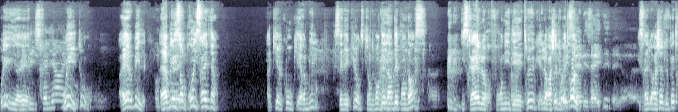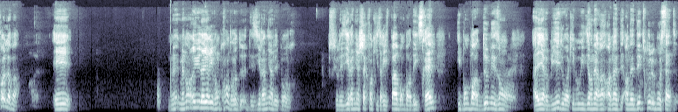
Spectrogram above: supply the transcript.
Oui, il Il avait- était israélien. et oui, tout. À Erbil. À Erbil, ils sont pro-israéliens. À Kirkouk, Erbil, c'est les Kurdes qui ont demandé l'indépendance. Israël leur fournit des trucs et leur achète le pétrole. Ça les a aidés d'ailleurs. Israël leur achète le pétrole là-bas. Et maintenant, eux d'ailleurs, ils vont prendre de- des Iraniens, les pauvres. Parce que les Iraniens, chaque fois qu'ils n'arrivent pas à bombarder Israël, ils bombardent deux maisons Ouais. À Erbil ou à Kirkouk. Ils disent on a, on a, on a détruit le Mossad.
